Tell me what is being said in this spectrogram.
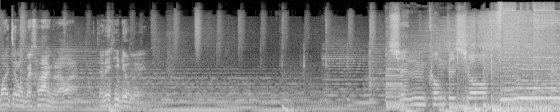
ว่าจะลงไปข้างล่างอยู่แล้วอะ จะได้ทีเดียวเลย ฉันคงจะโชคดี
